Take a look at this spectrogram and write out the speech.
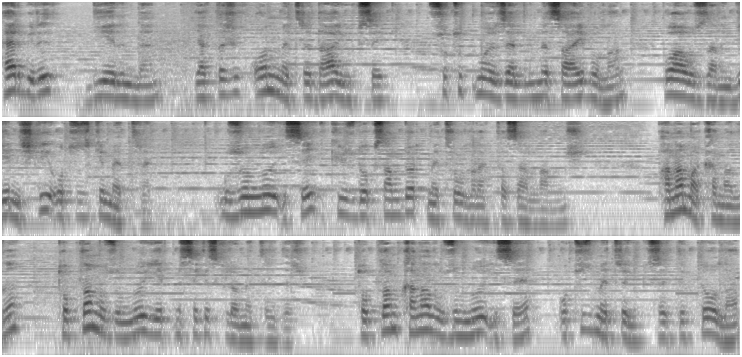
Her biri diğerinden yaklaşık 10 metre daha yüksek su tutma özelliğine sahip olan bu havuzların genişliği 32 metre. Uzunluğu ise 294 metre olarak tasarlanmış. Panama kanalı toplam uzunluğu 78 kilometredir. Toplam kanal uzunluğu ise 30 metre yükseklikte olan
